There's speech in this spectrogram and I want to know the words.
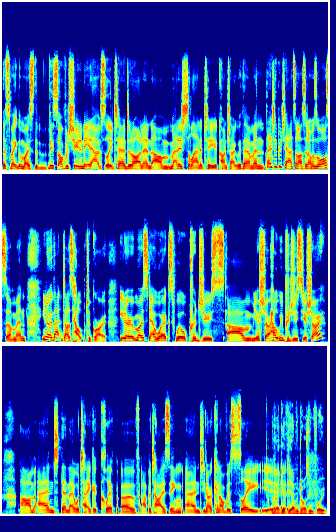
Let's make the most of this opportunity, and absolutely turned it on, and um, managed to land a two year contract with them. And they took a chance on us, and it was awesome. And you know that does help to grow. You know, most networks will produce um, your show, help you produce your show, um, and then they will take a clip of advertising, and you know can obviously they get the advertising for you.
